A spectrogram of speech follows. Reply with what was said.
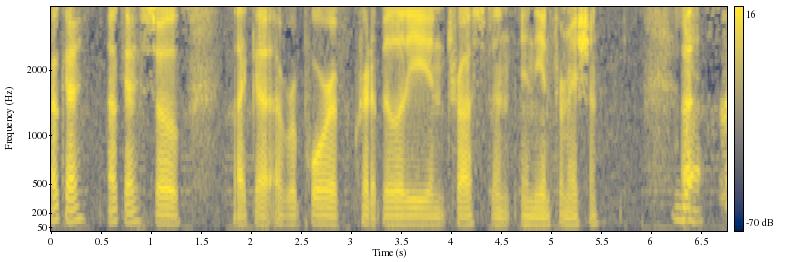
Okay, okay. So, like a, a rapport of credibility and trust in, in the information. Yes.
